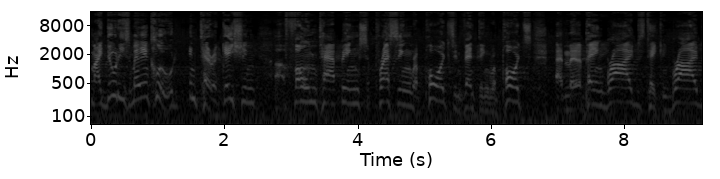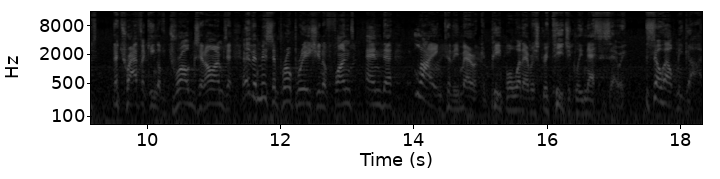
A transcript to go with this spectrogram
My duties may include interrogation, uh, phone tapping, suppressing reports, inventing reports, uh, paying bribes, taking bribes, the trafficking of drugs and arms, uh, the misappropriation of funds, and uh, lying to the American people whenever strategically necessary. So help me God.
